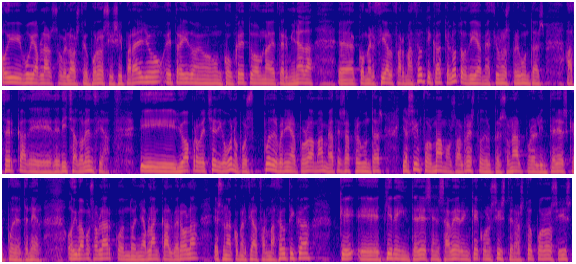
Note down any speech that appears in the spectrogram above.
Hoy voy a hablar sobre la osteoporosis y para ello he traído en concreto a una determinada eh, comercial farmacéutica que el otro día me hacía unas preguntas acerca de, dicha dolencia y yo aproveché, digo, bueno, pues puedes venir al programa, me haces esas preguntas y así informamos al resto del personal por el interés que puede tener. Hoy vamos a hablar con doña Blanca Alberola, es una comercial farmacéutica que eh, tiene interés en saber en qué consiste la osteoporosis,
